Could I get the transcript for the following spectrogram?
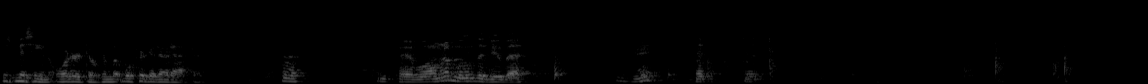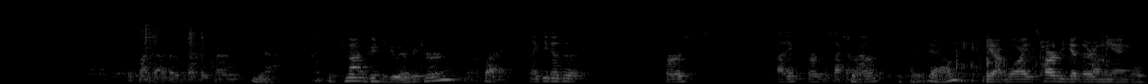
Just missing an order token, but we'll figure it out after. Okay, well, I'm gonna move the Dewback. Okay. Good. Do it. That's my dad does it every turn. Yeah. It's not good to do every turn, No. but I think he does it first. I think first and second So- round. you put it down, Yeah, well, it's hard to get there on the angle.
